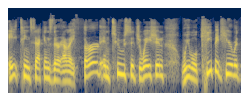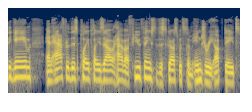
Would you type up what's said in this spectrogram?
18 seconds. They're on a third and two situation. We will keep it here with the game. And after this play plays out, have a few things to discuss with some injury updates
